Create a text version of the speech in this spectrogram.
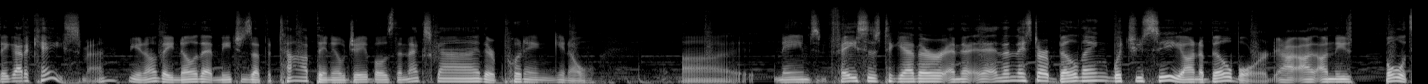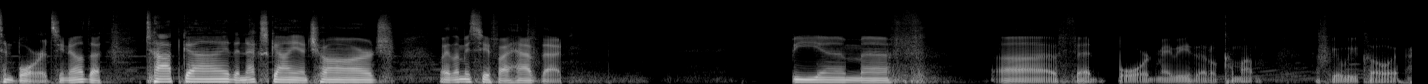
they got a case, man. You know, they know that Meech is at the top. They know J-Bo's the next guy. They're putting, you know, uh, names and faces together, and and then they start building what you see on a billboard uh, on, on these bulletin boards. You know, the top guy, the next guy in charge. Wait, let me see if I have that. BMF uh, Fed board, maybe that'll come up. I forget what you call it.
